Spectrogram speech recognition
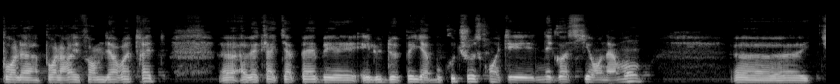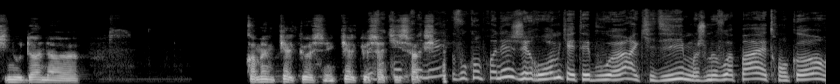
pour, la, pour la réforme des retraites. Euh, avec la CAPEB et, et l'U2P, il y a beaucoup de choses qui ont été négociées en amont, euh, qui nous donnent quand même quelques, quelques satisfactions. vous comprenez Jérôme qui a été boueur et qui dit Moi, je me vois pas être encore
